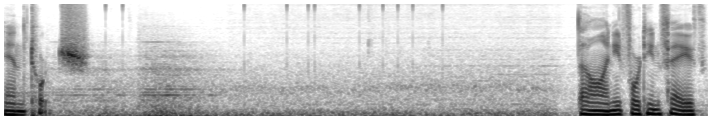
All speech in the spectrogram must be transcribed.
And the torch. Oh, I need 14 faith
